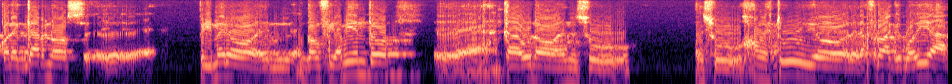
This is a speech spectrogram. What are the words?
conectarnos. Eh, primero en, confinamiento, eh, cada uno en su, en su home studio, de la forma que podía,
